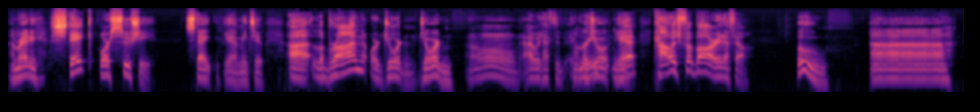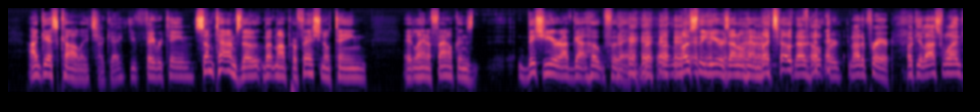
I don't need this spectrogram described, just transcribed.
I'm ready Steak or sushi? Steak Yeah, me too. Uh, LeBron or Jordan? Jordan Oh, I would have to agree. I'm a Jordan, yeah. College football or NFL? ooh uh I guess college Okay. Your favorite team? sometimes though but my professional team Atlanta Falcons this year I've got hope for that but uh, most of the years I don't have much hope Not hope or not a prayer. Okay, last one.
